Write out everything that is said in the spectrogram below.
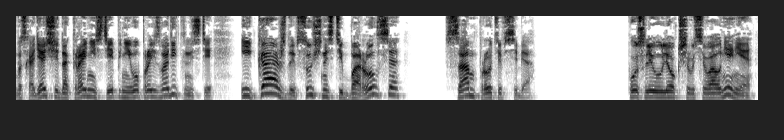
восходящий до крайней степени его производительности, и каждый, в сущности, боролся сам против себя. После улегшегося волнения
